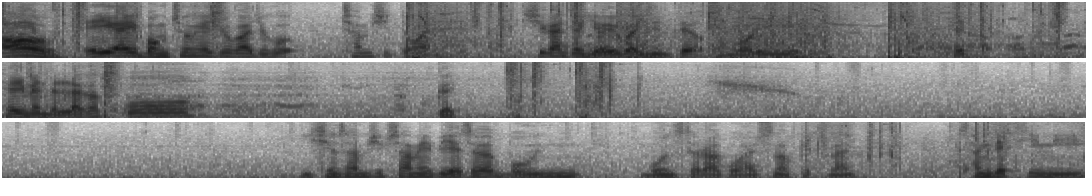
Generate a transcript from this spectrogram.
어우, AI 멍청해져가지고 잠시 동안 시간적 여유가 있는데 머리 헬, 헬멧 날라갔고 끝. 2033에 비해서 mon, monster라고 할 수는 없겠지만 상대 팀이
